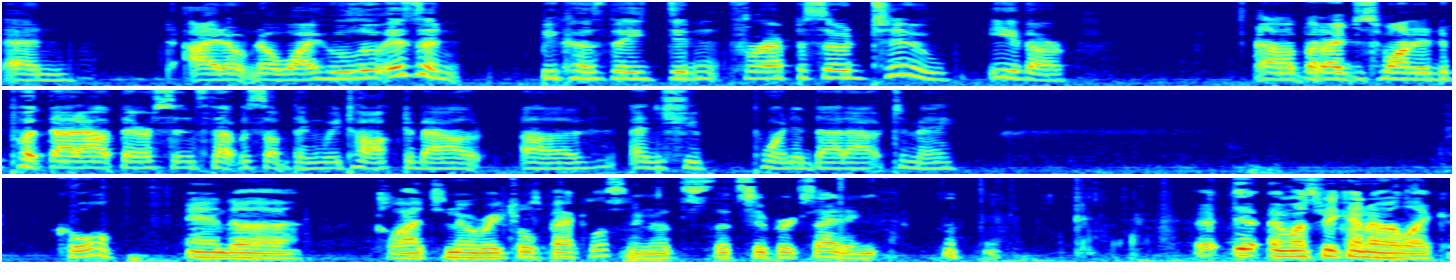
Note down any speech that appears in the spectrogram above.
and I don't know why Hulu isn't because they didn't for episode two either. Uh, but I just wanted to put that out there since that was something we talked about, uh, and she pointed that out to me. Cool. And uh glad to know Rachel's back listening. That's that's super exciting. it, it- must be kind of like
